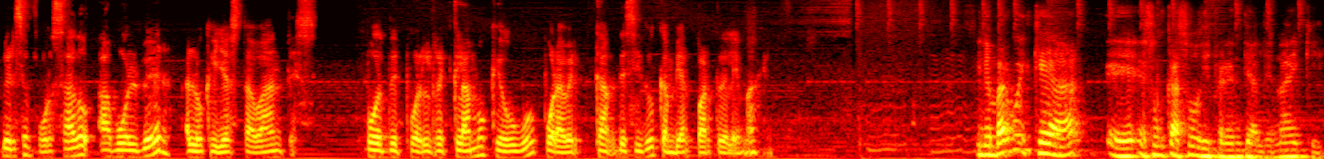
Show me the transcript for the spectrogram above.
verse forzado a volver a lo que ya estaba antes, por, por el reclamo que hubo por haber decidido cambiar parte de la imagen. Sin embargo, IKEA eh, es un caso diferente al de Nike,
